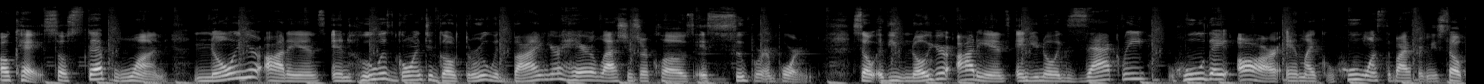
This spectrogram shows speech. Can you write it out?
Okay, so step one knowing your audience and who is going to go through with buying your hair, lashes, or clothes is super important. So if you know your audience and you know exactly who they are and like who wants to buy from you. So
